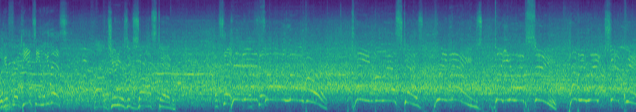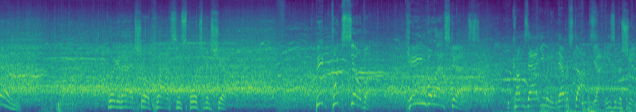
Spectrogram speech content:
Looking for a guillotine. Look at this. Oh, Junior's exhausted. That's it. It That's is it. all over! Cain Velasquez remains the UFC heavyweight champion! Look at that, show of class and sportsmanship. Bigfoot Silva, Cain Velasquez. He comes at you, and he never stops. Yeah, he's a machine.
